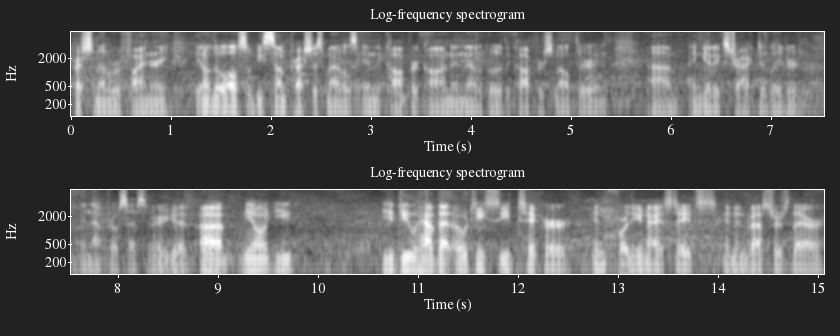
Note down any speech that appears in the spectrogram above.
precious metal refinery. You know, there'll also be some precious metals in the copper con, and that'll go to the copper smelter and um, and get extracted later in that process. Very good. Uh, you know, you you do have that OTC ticker in for the United States and investors there.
